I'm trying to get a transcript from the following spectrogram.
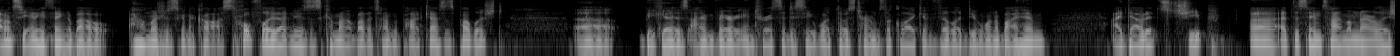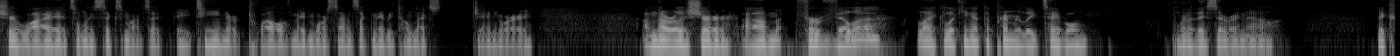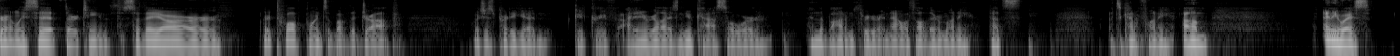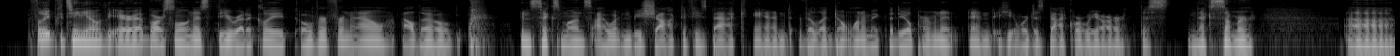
I don't see anything about how much it's going to cost. Hopefully, that news has come out by the time the podcast is published, uh, because I'm very interested to see what those terms look like if Villa do want to buy him. I doubt it's cheap. Uh, at the same time, I'm not really sure why it's only six months. At 18 or 12 made more sense, like maybe till next January. I'm not really sure. Um, for Villa, like looking at the Premier League table, where do they sit right now? They currently sit 13th, so they are they're 12 points above the drop, which is pretty good. Good grief! I didn't realize Newcastle were in the bottom three right now with all their money. That's that's kind of funny. Um. Anyways, Philippe Coutinho, the era at Barcelona is theoretically over for now. Although, in six months, I wouldn't be shocked if he's back and Villa don't want to make the deal permanent, and he, we're just back where we are this next summer. Uh,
